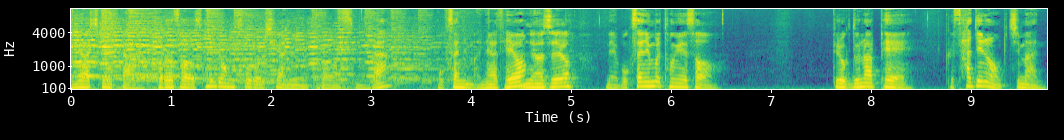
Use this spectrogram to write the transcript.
안녕하십니까. 걸어서 성경 수로 시간이 돌아왔습니다. 목사님 안녕하세요. 안녕하세요. 네, 목사님을 통해서 비록 눈앞에 그 사진은 없지만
